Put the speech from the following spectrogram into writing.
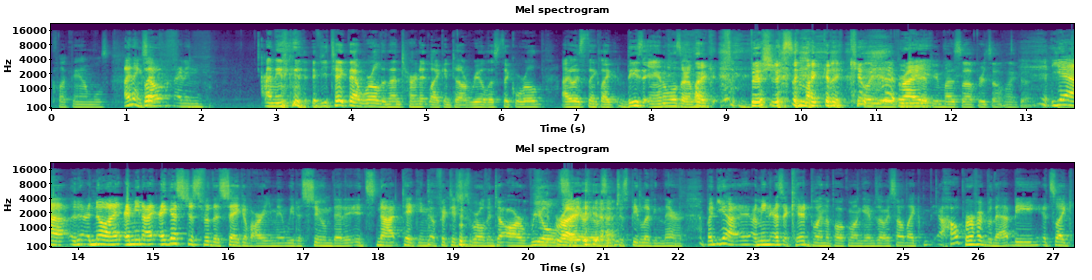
collect animals. I think but- so. I mean, I mean, if you take that world and then turn it like into a realistic world, I always think like these animals are like vicious and like gonna kill you if, Right. you if you mess up or something like that. Yeah, no, I, I mean, I, I guess just for the sake of argument, we'd assume that it's not taking a fictitious world into our real Right, scenarios yeah. and just be living there. But yeah, I mean, as a kid playing the Pokemon games, I always thought, like, how perfect would that be? It's like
